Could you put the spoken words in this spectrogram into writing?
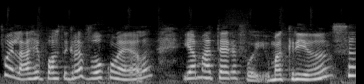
Foi lá, a repórter gravou com ela e a matéria foi uma criança,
